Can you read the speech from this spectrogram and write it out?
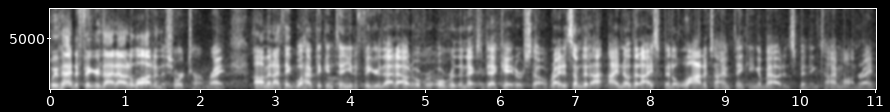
we've had to figure that out a lot in the short term, right? Um, and I think we'll have to continue to figure that out over, over the next decade or so, right? It's something that I, I know that I spent a lot of time thinking about and spending time on, right?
